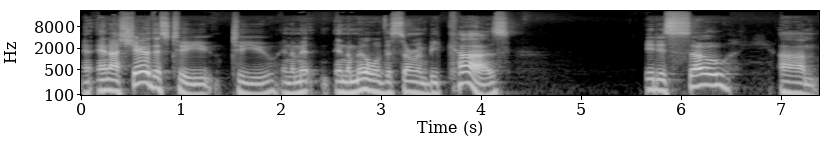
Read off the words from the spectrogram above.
And, and I share this to you, to you in, the, in the middle of this sermon because it is so um,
